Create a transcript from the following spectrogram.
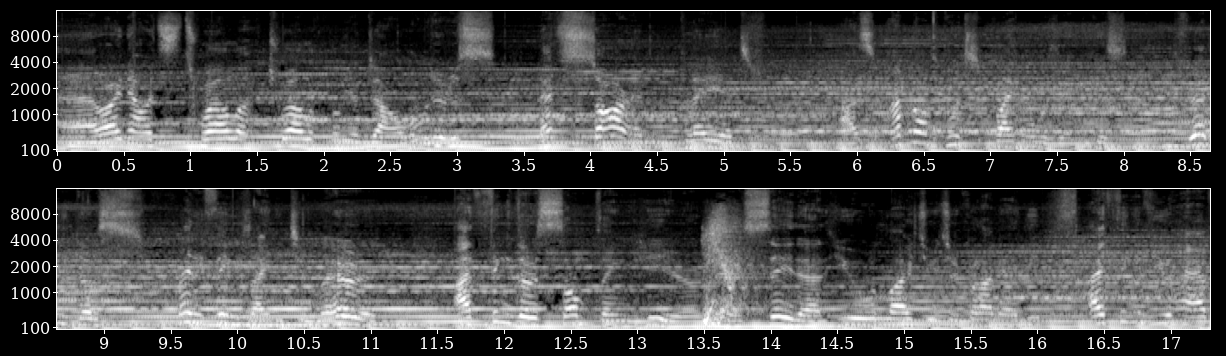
Uh, right now it's 12, 12 million downloaders. Let's start and play it. As I'm not good right now with it because really there's many things I need to learn. I think there's something here. Can say that you would like to enter Konami ID. I think if you have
